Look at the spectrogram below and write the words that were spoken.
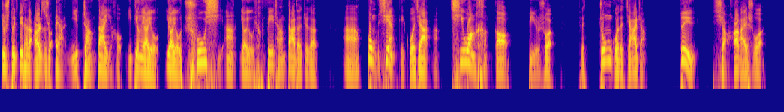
就是对对他的儿子说：“哎呀，你长大以后一定要有要有出息啊，要有非常大的这个啊贡献给国家啊。”期望很高，比如说，这个中国的家长对于小孩来说，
